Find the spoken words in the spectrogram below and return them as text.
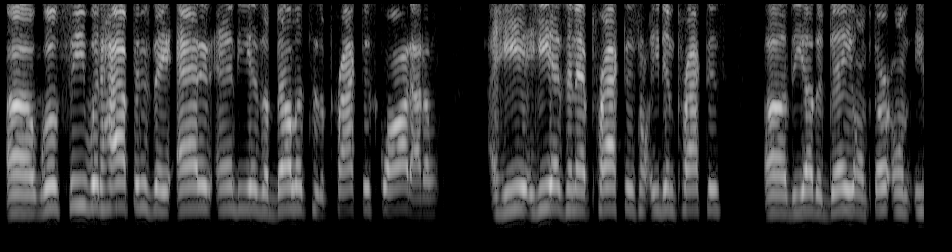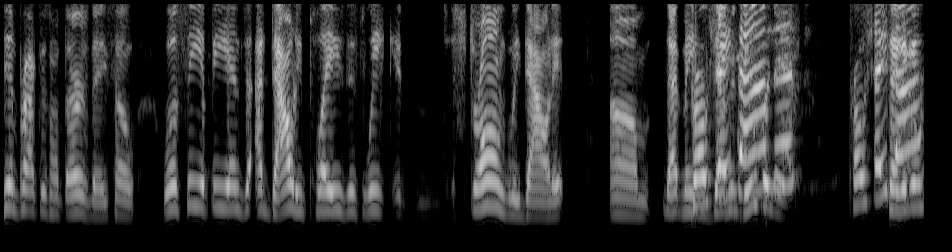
Uh, we'll see what happens. They added Andy Isabella to the practice squad. I don't. He he hasn't at practice. On he didn't practice uh the other day on third on he didn't practice on Thursday. So we'll see if he ends. I doubt he plays this week. It, strongly doubt it. Um, that means Proche Devin time Duvernay- then? Proche Say time?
